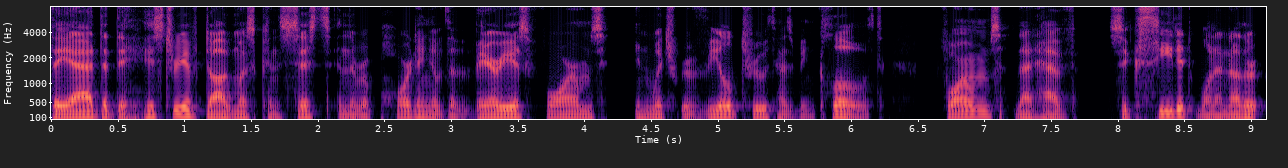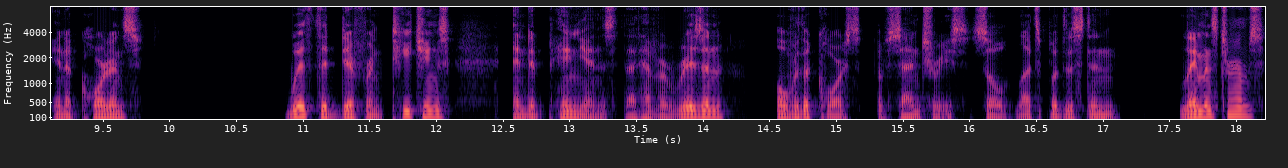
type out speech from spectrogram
They add that the history of dogmas consists in the reporting of the various forms in which revealed truth has been clothed, forms that have succeeded one another in accordance with the different teachings and opinions that have arisen over the course of centuries. So let's put this in layman's terms.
